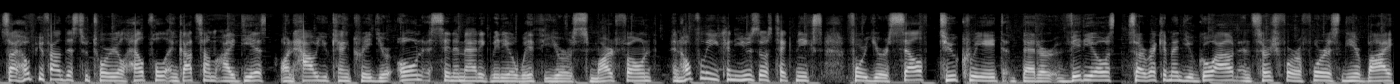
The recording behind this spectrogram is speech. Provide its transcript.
So I hope you found this tutorial helpful and got some ideas on how you can create your own cinematic video with your smartphone. And hopefully you can use those techniques for yourself to create better videos. So I recommend you go out and search for a forest nearby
